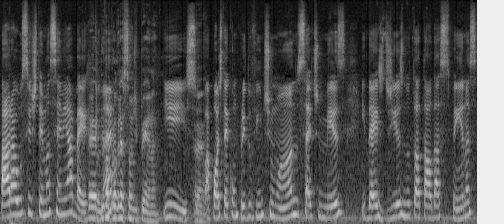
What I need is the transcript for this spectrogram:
para o sistema semiaberto. É, tem né? uma progressão de pena. Isso, é. após ter cumprido 21 anos, 7 meses e 10 dias no total das penas.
